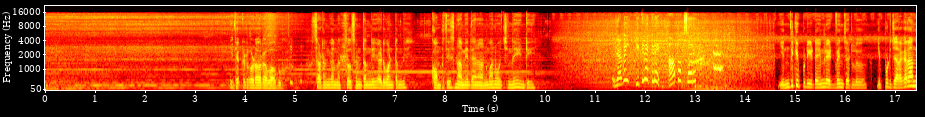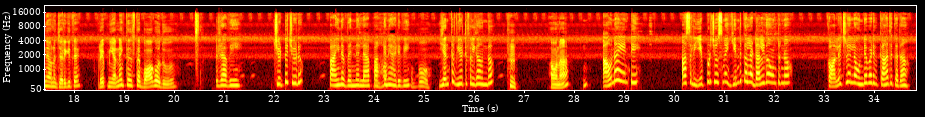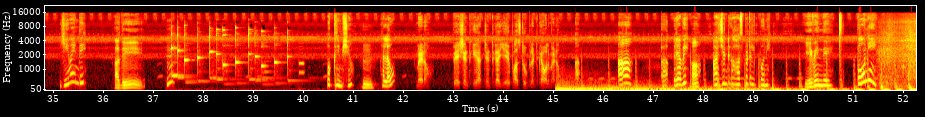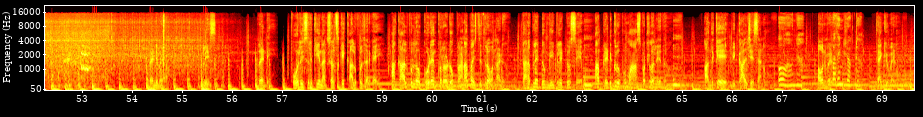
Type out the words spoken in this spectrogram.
ఇది ఎక్కడ కూడా రా బాబు? సడన్గా నక్సల్స్ అంటుంది అడువంటుంది కొంప తీసి నా మీద అనుమానం వచ్చిందే ఏంటి? రవి ఇక్కడే ఇక్కడే. ఆపు ఒకసారి. ఎందుకు ఇప్పుడు ఈ టైంలో అడ్వెంచర్లు? ఇప్పుడు జరగరాంది ఏమైనా జరిగితే? రేపు మీ అన్నయ్యకి తెలిస్తే బాగోదు. రవి చుట్టూ చూడు. పైన వెన్నెల పక్కనే అడవి. అబ్బో. ఎంత బ్యూటిఫుల్గా ఉందో. అవునా? అవునా ఏంటి? అసలు ఎప్పుడు చూసినా ఎందుకలా డల్గా ఉంటున్నావు? కాలేజ్లో ఇలా ఉండేవాడివి కాదు కదా. ఏమైంది? అది ఒక్క నిమిషం. హలో? మేడం. పేషెంట్కి అర్జెంట్గా ఏ పాజిటివ్ బ్లడ్ కావాలి మేడం? ఆ ఆ, రవి ఆ, అర్జెంటుగా హాస్పిటల్కి పోని. ఏమైంది? పోనీ. రండి మేడం. ప్లీజ్. రండి. పోలీసులకి నక్సల్స్కి కాల్పులు జరిగాయి. ఆ కాల్పుల్లో గూడెం కుర్రాడు ప్రాణాపాయ స్థితిలో ఉన్నాడు. తన బ్లడ్ మీ బ్లడ్ సేమ్. ఆ బ్లడ్ గ్రూప్ మా హాస్పిటల్లో లేదు. అందుకే మీకు కాల్ చేశాను. ఓ అవునా? అవును మేడం. పదండి డాక్టర్. Thank you madam.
